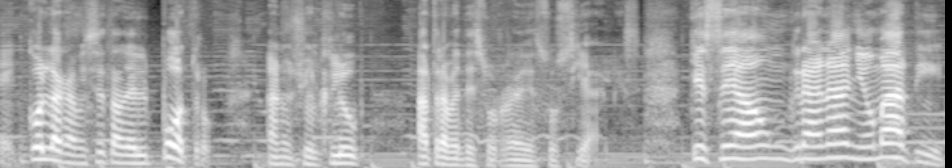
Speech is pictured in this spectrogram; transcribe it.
eh, con la camiseta del Potro, anunció el club a través de sus redes sociales. Que sea un gran año, Mati.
